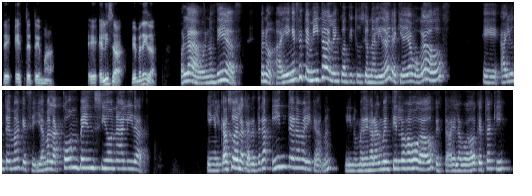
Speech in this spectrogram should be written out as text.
de este tema. Eh, Elisa, bienvenida. Hola, buenos días. Bueno, ahí en ese temita de la inconstitucionalidad, y aquí hay abogados, eh, hay un tema que se llama la convencionalidad. Y en el caso de la carretera interamericana, y no me dejarán mentir los abogados, que está el abogado que está aquí,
